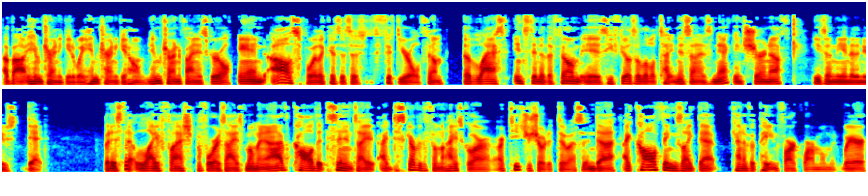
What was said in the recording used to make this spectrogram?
about him trying to get away, him trying to get home, him trying to find his girl. And I'll spoil it because it's a 50 year old film. The last instant of the film is he feels a little tightness on his neck and sure enough, he's on the end of the noose dead but it's that life flash before his eyes moment. And I've called it since I, I discovered the film in high school. Our, our teacher showed it to us. And, uh, I call things like that kind of a Peyton Farquhar moment where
